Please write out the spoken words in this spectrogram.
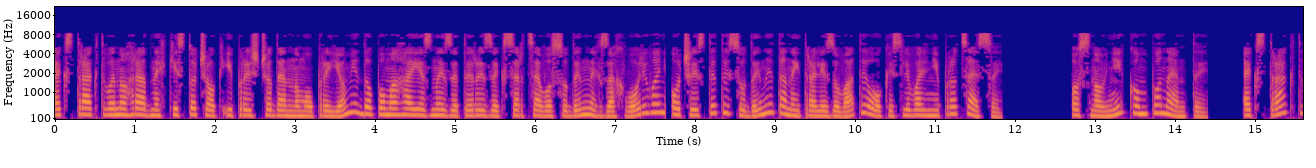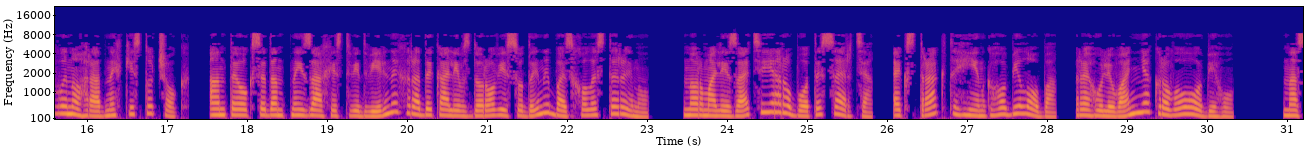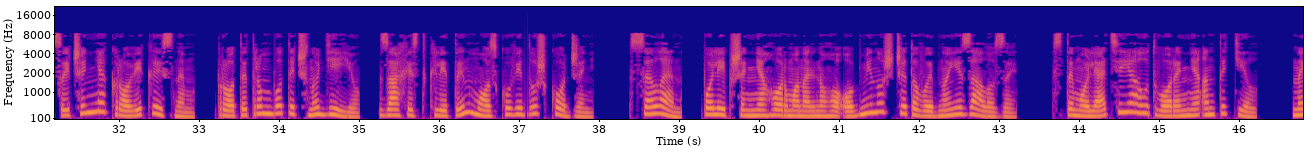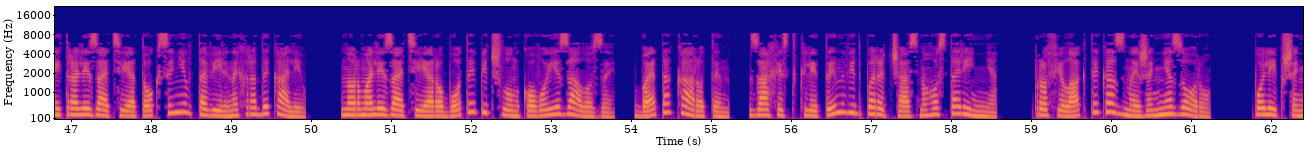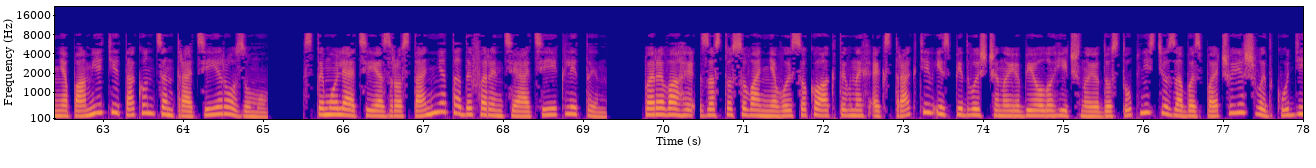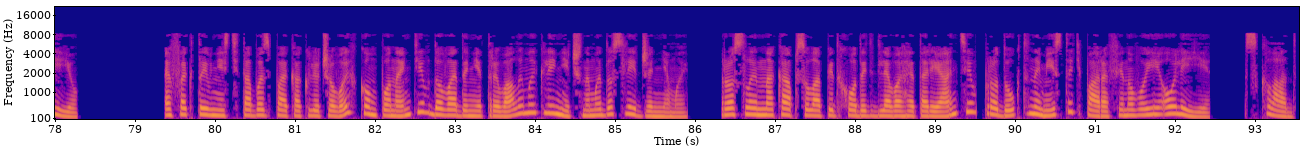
Екстракт виноградних кісточок і при щоденному прийомі допомагає знизити ризик серцево-судинних захворювань, очистити судини та нейтралізувати окислювальні процеси. Основні компоненти. Екстракт виноградних кісточок. Антиоксидантний захист від вільних радикалів здорові судини без холестерину. Нормалізація роботи серця. Екстракт гінгго білоба. Регулювання кровообігу. Насичення крові киснем. Протитромботичну дію. Захист клітин мозку від ушкоджень. Селен. Поліпшення гормонального обміну щитовидної залози. Стимуляція утворення антитіл. Нейтралізація токсинів та вільних радикалів. Нормалізація роботи підшлункової залози. Бета-каротин. Захист клітин від передчасного старіння. Профілактика зниження зору. Поліпшення пам'яті та концентрації розуму. Стимуляція зростання та диференціації клітин. Переваги застосування високоактивних екстрактів із підвищеною біологічною доступністю забезпечує швидку дію. Ефективність та безпека ключових компонентів доведені тривалими клінічними дослідженнями. Рослинна капсула підходить для вегетаріанців, продукт не містить парафінової олії. Склад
